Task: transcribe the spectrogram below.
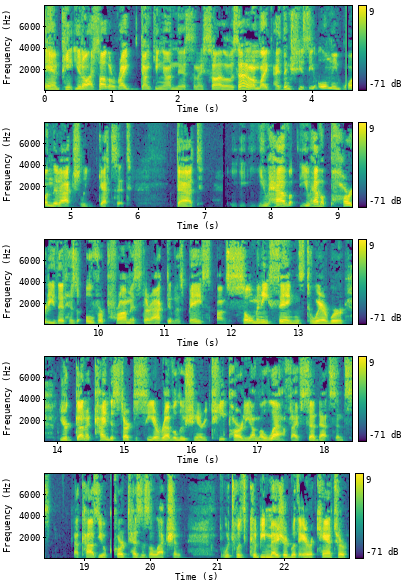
And Pete, you know, I saw the right dunking on this, and I saw those, and I'm like, I think she's the only one that actually gets it. That you have you have a party that has overpromised their activist base on so many things to where we're you're gonna kind of start to see a revolutionary tea party on the left. I've said that since Ocasio Cortez's election, which was could be measured with Eric Cantor.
